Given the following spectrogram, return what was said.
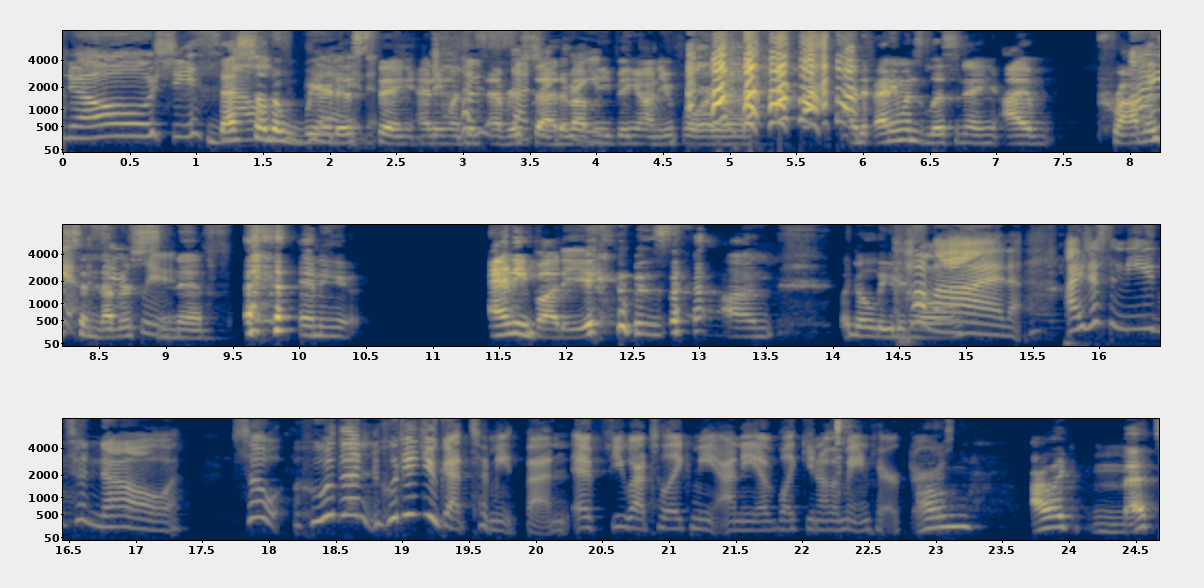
know she smells That's so the good. weirdest thing anyone has I'm ever said about me being on Euphoria. and if anyone's listening, I promise I- to never seriously. sniff any anybody who's on like a leading Come role. on. I just need to know. So who then? Who did you get to meet then? If you got to like meet any of like you know the main characters? Um, I like met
